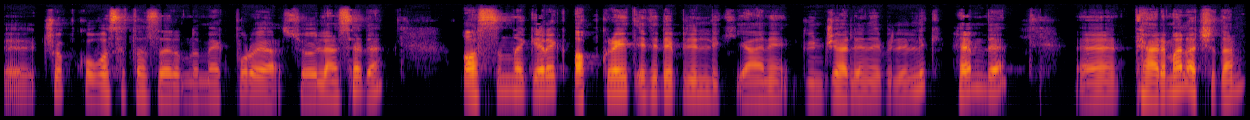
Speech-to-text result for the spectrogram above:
e, çöp kovası tasarımlı Mac Pro'ya söylense de aslında gerek upgrade edilebilirlik yani güncellenebilirlik hem de e, termal açıdan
